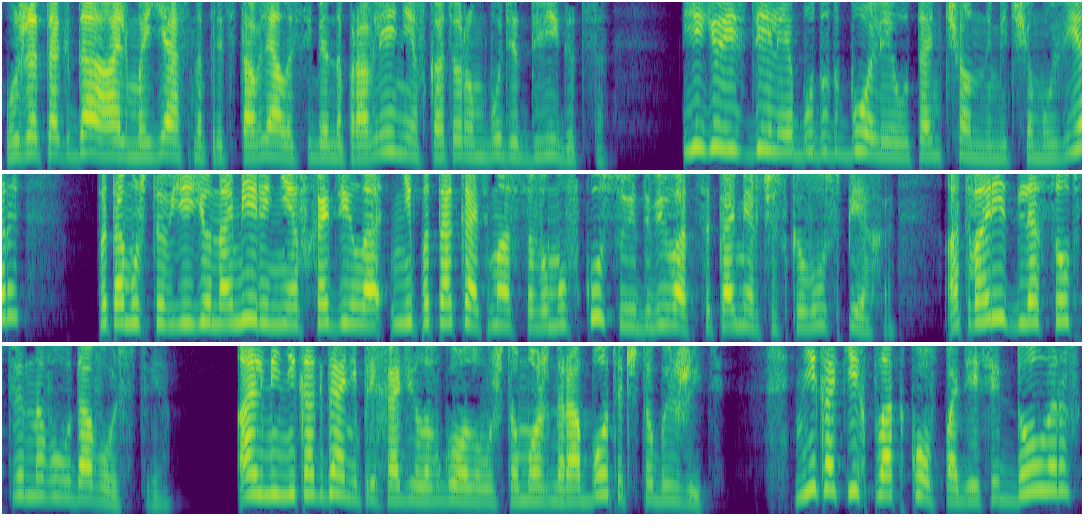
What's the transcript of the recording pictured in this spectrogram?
Уже тогда Альма ясно представляла себе направление, в котором будет двигаться. Ее изделия будут более утонченными, чем у Веры, потому что в ее намерение входило не потакать массовому вкусу и добиваться коммерческого успеха, а творить для собственного удовольствия. Альме никогда не приходило в голову, что можно работать, чтобы жить. Никаких платков по 10 долларов,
